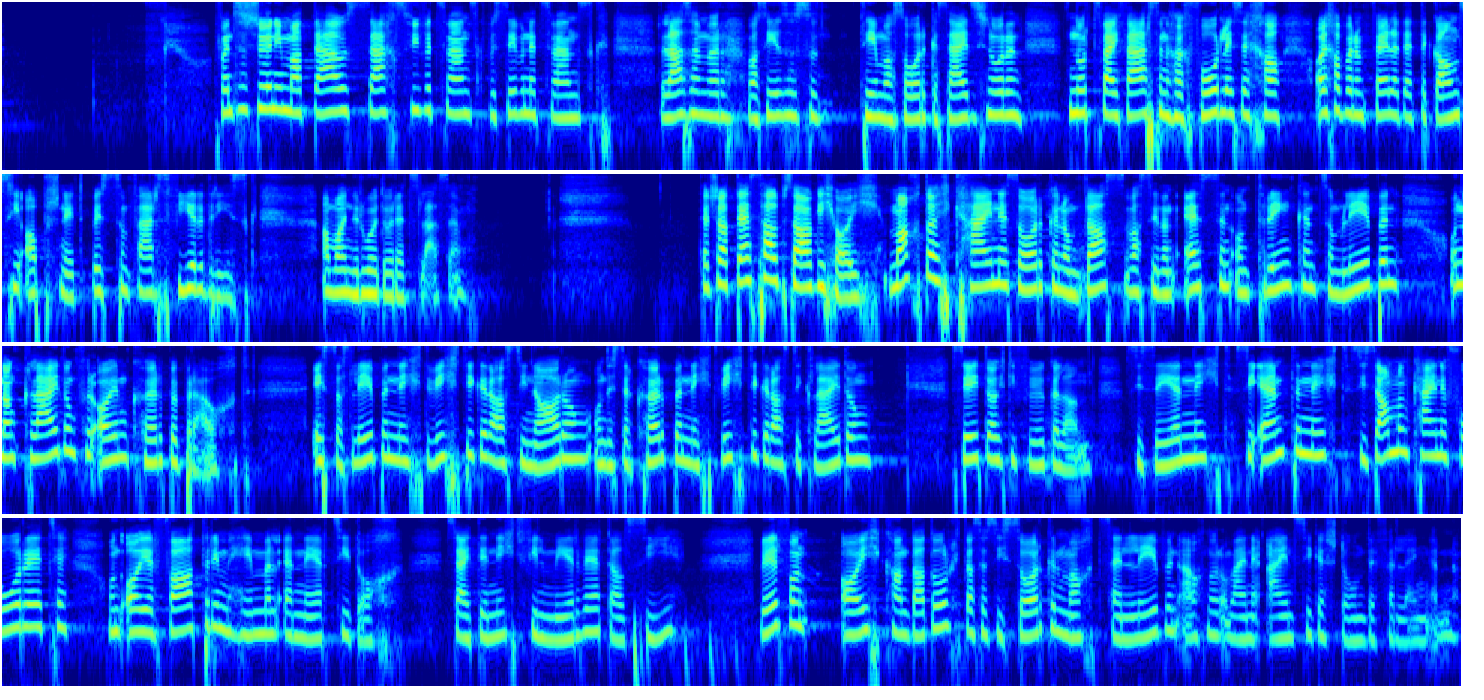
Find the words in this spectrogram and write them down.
Ich finde es schön in Matthäus 6, 25 bis 27 lesen wir, was Jesus zum Thema Sorge sagt. Es sind nur, nur zwei Verse, die ich euch vorlesen kann euch aber empfehlen, den ganzen Abschnitt bis zum Vers 34 einmal in Ruhe durchzulesen. Denn deshalb sage ich euch, macht euch keine Sorgen um das, was ihr an Essen und Trinken zum Leben und an Kleidung für euren Körper braucht. Ist das Leben nicht wichtiger als die Nahrung und ist der Körper nicht wichtiger als die Kleidung? Seht euch die Vögel an. Sie sehen nicht, sie ernten nicht, sie sammeln keine Vorräte und euer Vater im Himmel ernährt sie doch. Seid ihr nicht viel mehr wert als sie? Wer von euch kann dadurch, dass er sich Sorgen macht, sein Leben auch nur um eine einzige Stunde verlängern.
